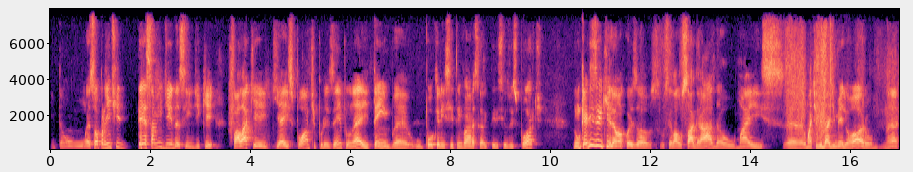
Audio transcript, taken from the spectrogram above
Então é só pra gente ter essa medida, assim, de que falar que, que é esporte, por exemplo, né? E tem. É, o poker em si tem várias características do esporte não quer dizer que ele é uma coisa, sei lá, o sagrada, ou mais é, uma atividade melhor, ou, né?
